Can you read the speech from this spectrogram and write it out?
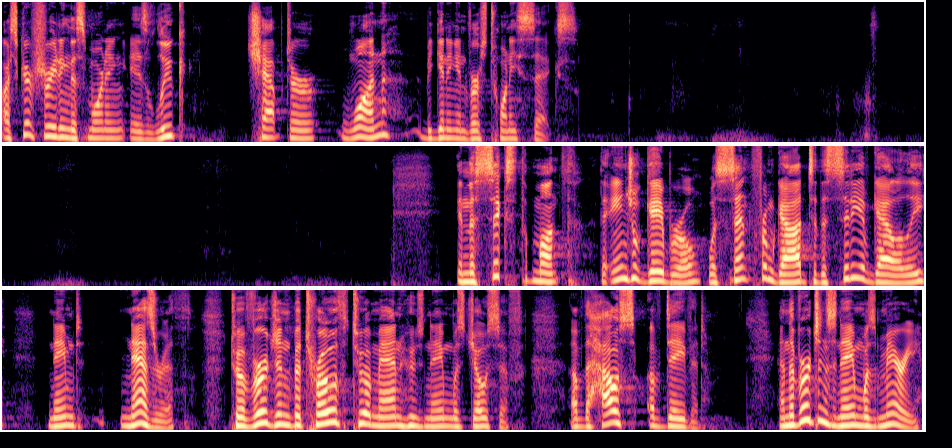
Our scripture reading this morning is Luke chapter 1, beginning in verse 26. In the sixth month, the angel Gabriel was sent from God to the city of Galilee named Nazareth to a virgin betrothed to a man whose name was Joseph, of the house of David. And the virgin's name was Mary.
